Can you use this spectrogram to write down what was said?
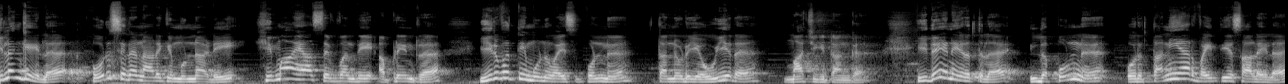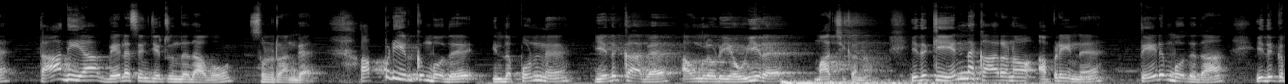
இலங்கையில் ஒரு சில நாளைக்கு முன்னாடி ஹிமாயா செவ்வந்தி அப்படின்ற இருபத்தி மூணு வயசு பொண்ணு தன்னுடைய உயிரை மாற்றிக்கிட்டாங்க. இதே நேரத்தில் இந்த பொண்ணு ஒரு தனியார் வைத்தியசாலையில் தாதியாக வேலை செஞ்சிட்டு இருந்ததாகவும் சொல்கிறாங்க அப்படி இருக்கும்போது இந்த பொண்ணு எதுக்காக அவங்களுடைய உயிரை மாற்றிக்கணும்? இதுக்கு என்ன காரணம் அப்படின்னு தேடும்போது தான் இதுக்கு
